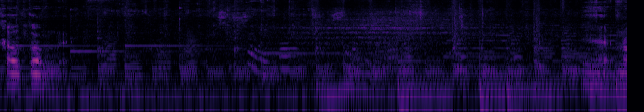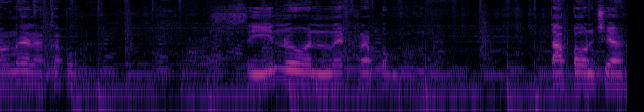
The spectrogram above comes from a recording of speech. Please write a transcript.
เข้ากล่องนะนะฮะน้องน่ารักครับผม สีนวลนะครับผม ตาปนเชียร์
